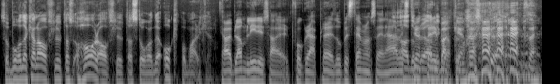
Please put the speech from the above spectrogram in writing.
Så båda kan avslutas, har avslutat stående och på marken. Ja, ibland blir det så här, två grapplare, då bestämmer de sig, nej vi Ja, struntar i backen.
